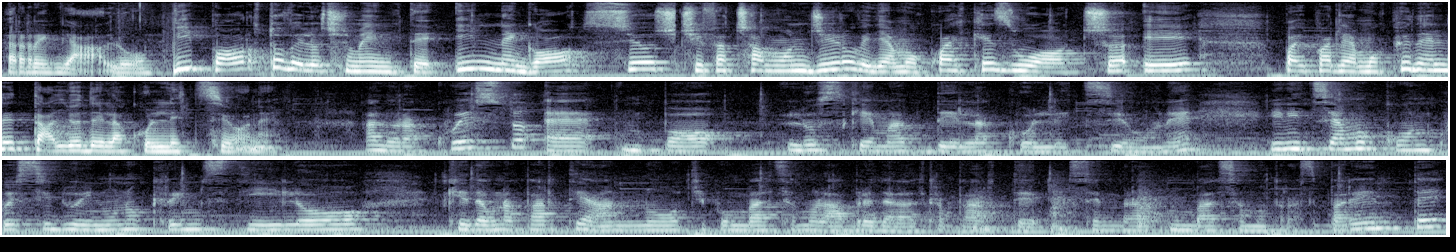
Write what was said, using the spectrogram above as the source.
regalo. Vi porto velocemente in negozio ci facciamo un giro vediamo qualche swatch e poi parliamo più nel dettaglio della collezione. Allora questo è un po' lo schema della collezione. Iniziamo con questi due in uno cream stilo che da una parte hanno tipo un balsamo labbra e dall'altra parte sembra un balsamo trasparente.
